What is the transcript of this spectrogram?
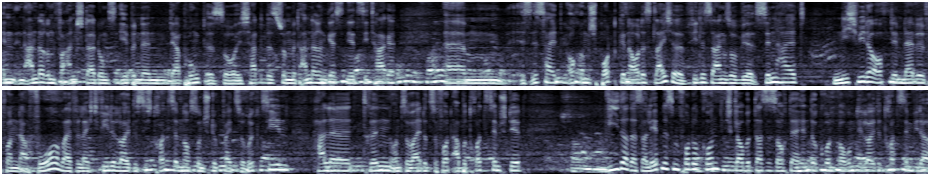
in, in anderen Veranstaltungsebenen der Punkt ist. So, ich hatte das schon mit anderen Gästen jetzt die Tage. Ähm, es ist halt auch im Sport genau das Gleiche. Viele sagen so, wir sind halt nicht wieder auf dem Level von davor, weil vielleicht viele Leute sich trotzdem noch so ein Stück weit zurückziehen. Halle drin und so weiter und so fort. Aber trotzdem steht wieder das Erlebnis im Vordergrund. Ich glaube, das ist auch der Hintergrund, warum die Leute trotzdem wieder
